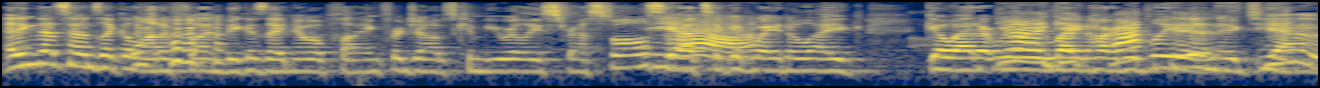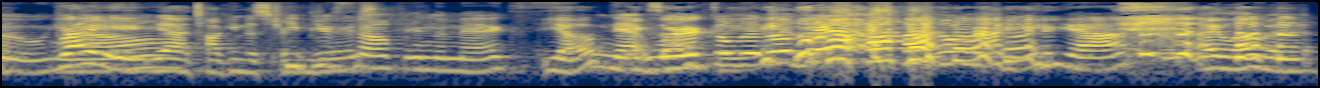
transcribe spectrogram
I think that sounds like a lot of fun because I know applying for jobs can be really stressful. So that's a good way to like go at it really get lightheartedly and yeah, too, you right, know? yeah, talking to strangers. Keep yourself in the mix. Yep, Network exactly. a little bit. right. Yeah. I love it.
